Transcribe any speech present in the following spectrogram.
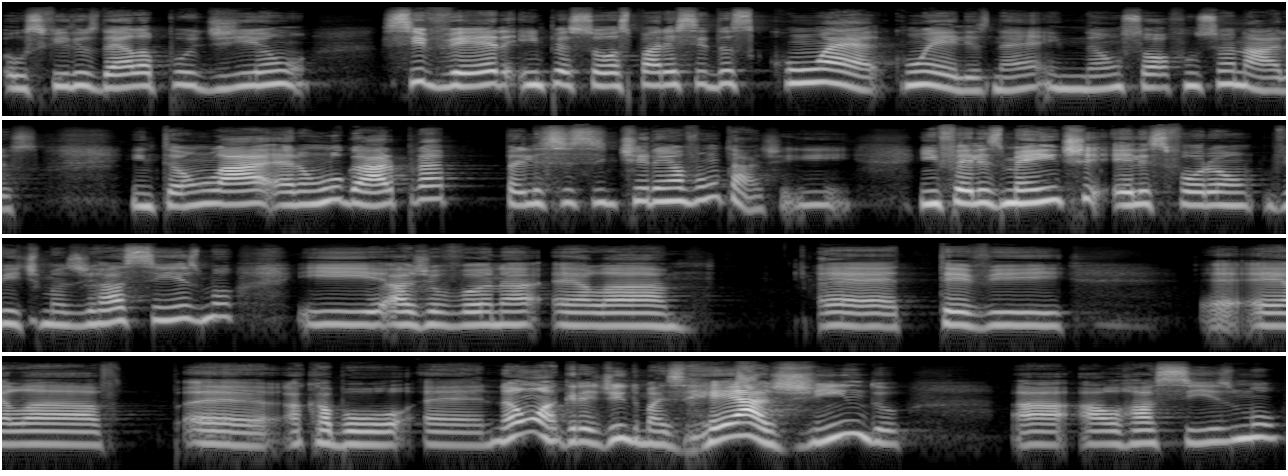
os filhos dela podiam se ver em pessoas parecidas com, é, com eles, né? E não só funcionários. Então, lá era um lugar para eles se sentirem à vontade. E, infelizmente, eles foram vítimas de racismo e a Giovana, ela é, teve... É, ela é, acabou é, não agredindo, mas reagindo a, ao racismo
